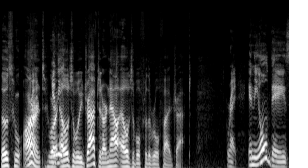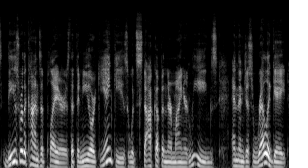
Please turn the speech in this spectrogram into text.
Those who aren't, who are the- eligible to be drafted, are now eligible for the Rule Five draft. Right. In the old days, these were the kinds of players that the New York Yankees would stock up in their minor leagues and then just relegate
